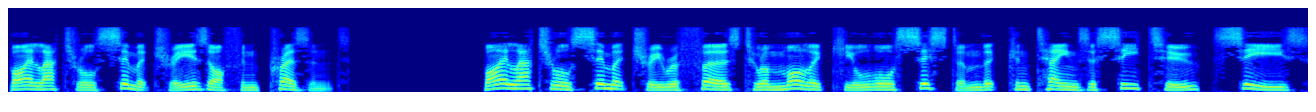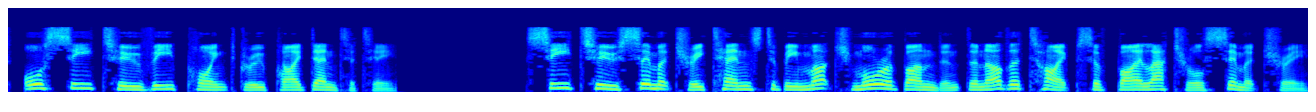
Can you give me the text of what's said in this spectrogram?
bilateral symmetry is often present. Bilateral symmetry refers to a molecule or system that contains a C2, Cs, or C2V point group identity. C2 symmetry tends to be much more abundant than other types of bilateral symmetry.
